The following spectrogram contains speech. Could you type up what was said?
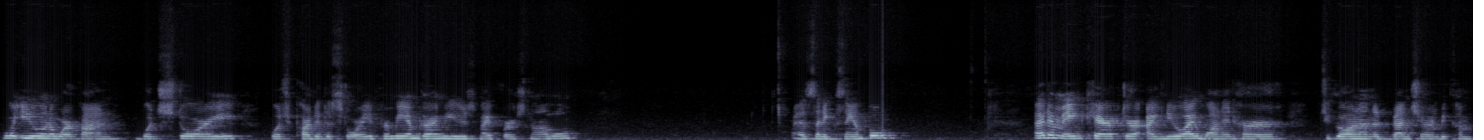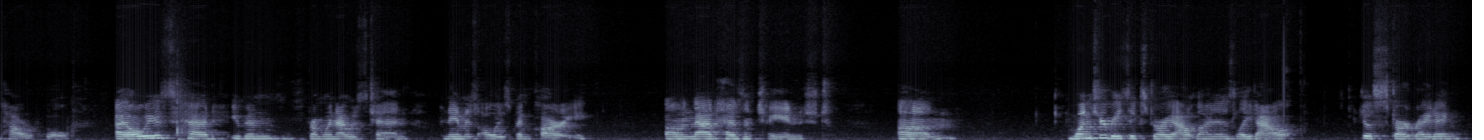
what you want to work on, which story, which part of the story. For me, I'm going to use my first novel as an example. I had a main character. I knew I wanted her to go on an adventure and become powerful. I always had, even from when I was 10, her name has always been Kari. Um, that hasn't changed. Um, once your basic story outline is laid out, just start writing.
